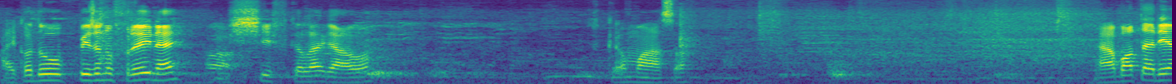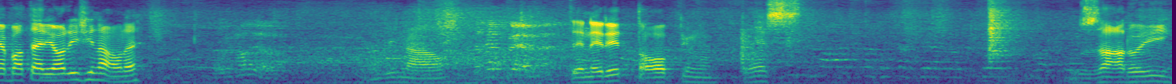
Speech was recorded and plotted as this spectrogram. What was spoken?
Aí quando pisa no freio, né? Ó. Ixi, fica legal, ó. Fica massa, ó. A bateria é a bateria original, né? Original? Tenerê top, mano. Pensa. Usaram aí.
